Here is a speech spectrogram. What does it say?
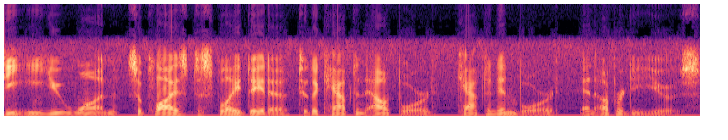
DEU1 supplies display data to the captain outboard, captain inboard, and upper DUs.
